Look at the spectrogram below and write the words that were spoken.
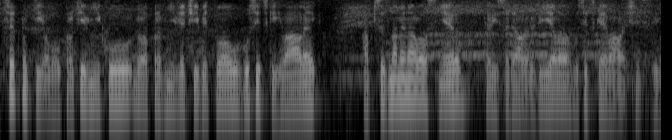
Střetnutí obou protivníků bylo první větší bitvou husických válek a předznamenalo směr, který se dále vyvíjelo husické válečnictví.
